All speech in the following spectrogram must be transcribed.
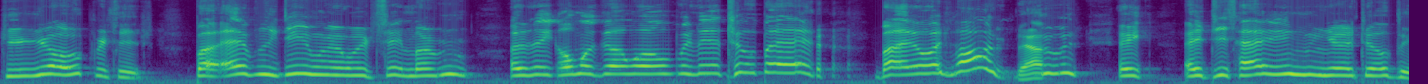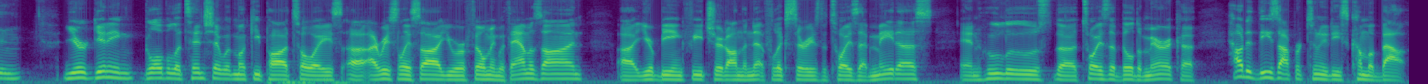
do you open this? But every day when I would sit in my room, I was like, Oh my god, I want to open that too bad. but it was hard. Yeah. It was like, I just had it in me not to open. You're getting global attention with Monkey Paw Toys. Uh, I recently saw you were filming with Amazon. Uh, you're being featured on the Netflix series The Toys That Made Us and Hulu's The Toys That Built America. How did these opportunities come about?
